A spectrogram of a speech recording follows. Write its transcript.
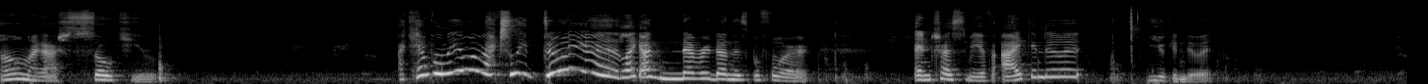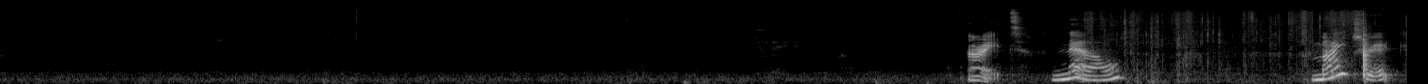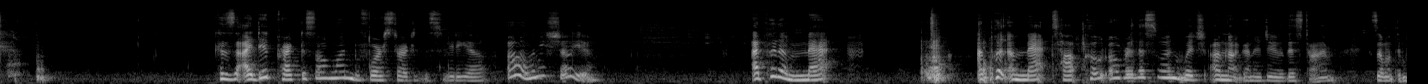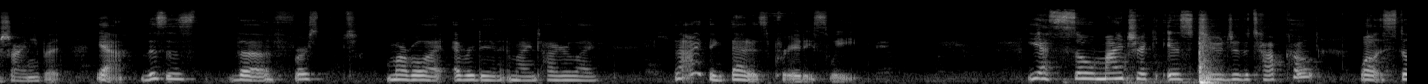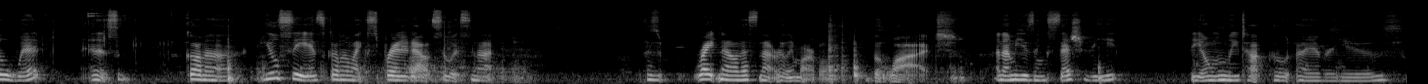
Oh my gosh, so cute. I can't believe I'm actually doing it. Like I've never done this before. And trust me, if I can do it, you can do it. All right, now my trick, because I did practice on one before I started this video. Oh, let me show you. I put a matte, I put a matte top coat over this one, which I'm not gonna do this time because I want them shiny, but yeah, this is the first marble I ever did in my entire life. And I think that is pretty sweet. Yes, so my trick is to do the top coat while it's still wet and it's gonna, you'll see, it's gonna like spread it out so it's not, because right now that's not really marble, but watch. And I'm using Seche Vite, the only top coat I ever use.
